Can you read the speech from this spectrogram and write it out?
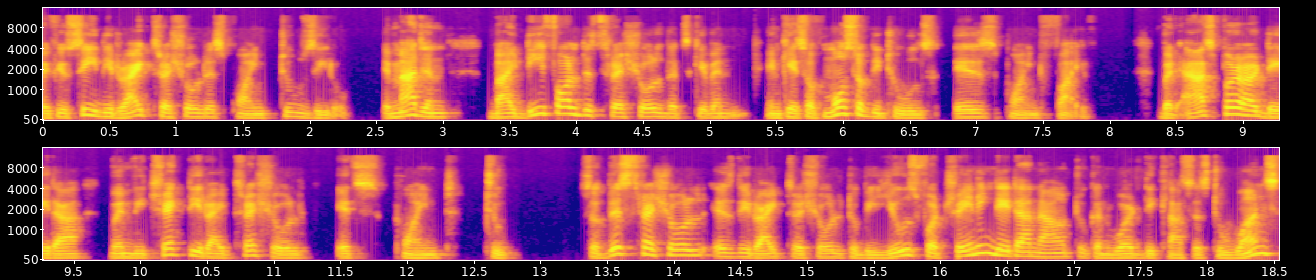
if you see the right threshold is 0.20. Imagine by default, the threshold that's given in case of most of the tools is 0.5. But as per our data, when we check the right threshold, it's 0.2. So this threshold is the right threshold to be used for training data now to convert the classes to ones,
